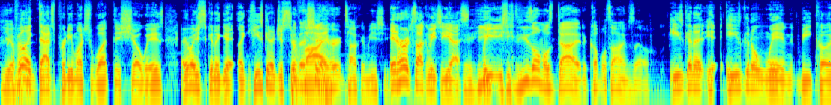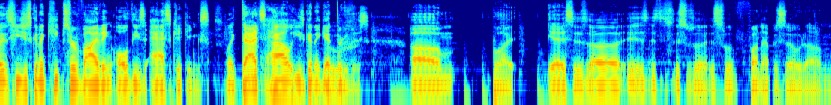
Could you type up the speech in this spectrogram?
Yeah, I feel like that's pretty much what this show is. Everybody's just gonna get like he's gonna just But survive. that shit hurt Takamichi. It hurts Takamichi, yes. Yeah, he, he- he's almost died a couple times though. He's gonna he's gonna win because he's just gonna keep surviving all these ass kickings. Like that's how he's gonna get through this. Um, but yeah, this is uh, this was a this was a fun episode. Um,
